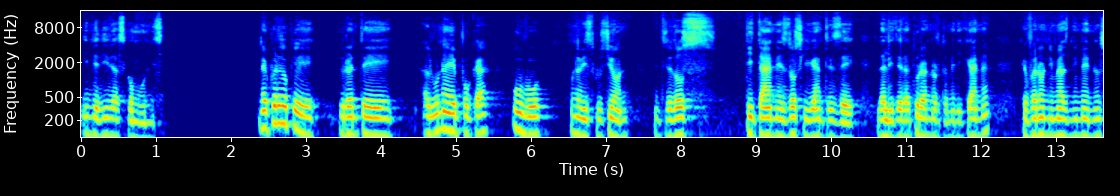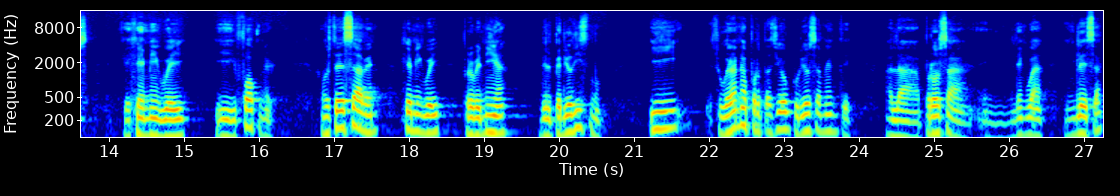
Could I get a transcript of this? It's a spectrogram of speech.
y medidas comunes. Me acuerdo que durante alguna época hubo una discusión entre dos titanes, dos gigantes de la literatura norteamericana, que fueron ni más ni menos que Hemingway y Faulkner. Como ustedes saben, Hemingway provenía del periodismo y su gran aportación, curiosamente, a la prosa en lengua inglesa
